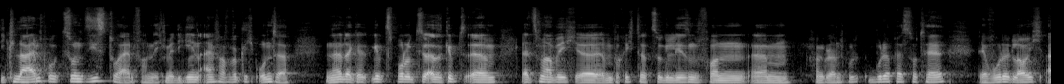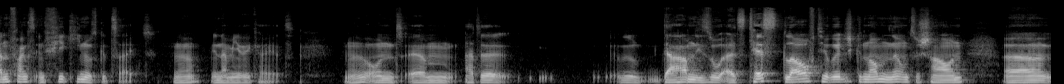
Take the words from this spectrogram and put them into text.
die kleinen Produktionen siehst du einfach nicht mehr. Die gehen einfach wirklich unter. Ne, da also es gibt, ähm, letztes Mal habe ich äh, einen Bericht dazu gelesen von, ähm, von Grand Budapest Hotel. Der wurde, glaube ich, anfangs in vier Kinos gezeigt. Ne, in Amerika jetzt. Ne, und ähm, hatte, also, da haben die so als Testlauf theoretisch genommen, ne, um zu schauen, äh,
